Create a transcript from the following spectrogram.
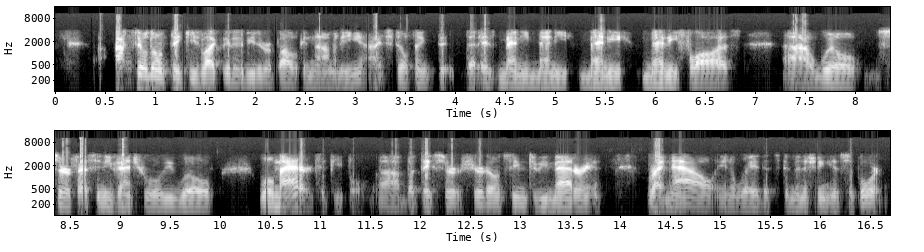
I still don't think he's likely to be the Republican nominee. I still think that, that his many, many, many, many flaws uh, will surface and eventually will will matter to people. Uh, but they sure, sure don't seem to be mattering right now in a way that's diminishing his support.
